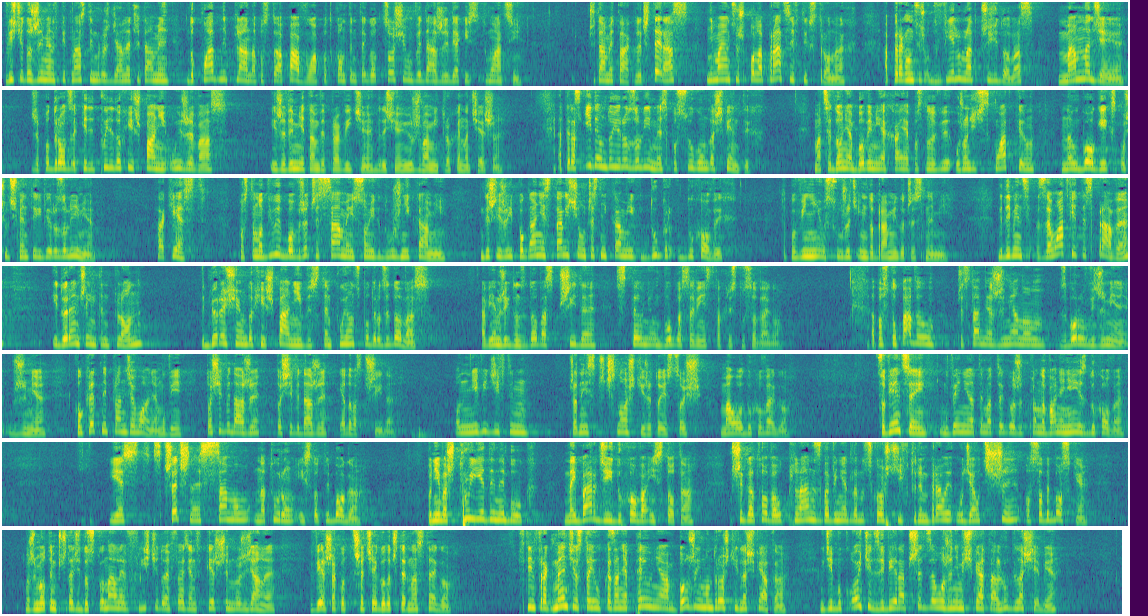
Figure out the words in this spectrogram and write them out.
W liście do Rzymian w 15 rozdziale czytamy dokładny plan apostoła Pawła pod kątem tego, co się wydarzy w jakiej sytuacji. Czytamy tak, lecz teraz, nie mając już pola pracy w tych stronach, a pragnąc już od wielu lat przyjść do was, mam nadzieję, że po drodze, kiedy pójdę do Hiszpanii, ujrzę was i że wy mnie tam wyprawicie, gdy się już wami trochę nacieszę. A teraz idę do Jerozolimy z posługą dla świętych. Macedonia bowiem i Achaja postanowiły urządzić składkę na ubogich spośród świętych w Jerozolimie. Tak jest. Postanowiły, bo w rzeczy samej są ich dłużnikami, gdyż jeżeli poganie stali się uczestnikami ich dóbr duchowych, to powinni służyć im dobrami doczesnymi. Gdy więc załatwię tę sprawę i doręczę im ten plon, wybiorę się do Hiszpanii, występując po drodze do Was, a wiem, że idąc do Was przyjdę z pełnią błogosławieństwa Chrystusowego. Apostoł Paweł przedstawia Rzymianom zborów w Rzymie, w Rzymie konkretny plan działania. Mówi, to się wydarzy, to się wydarzy, ja do was przyjdę. On nie widzi w tym żadnej sprzeczności, że to jest coś mało duchowego. Co więcej, mówienie na temat tego, że planowanie nie jest duchowe, jest sprzeczne z samą naturą istoty Boga, ponieważ trójjedyny Bóg, najbardziej duchowa istota, przygotował plan zbawienia dla ludzkości, w którym brały udział trzy osoby boskie. Możemy o tym przeczytać doskonale w liście do Efezjan w pierwszym rozdziale, w wierszach od trzeciego do czternastego. W tym fragmencie zostaje ukazania pełnia Bożej mądrości dla świata, gdzie Bóg Ojciec wybiera przed założeniem świata lud dla siebie.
